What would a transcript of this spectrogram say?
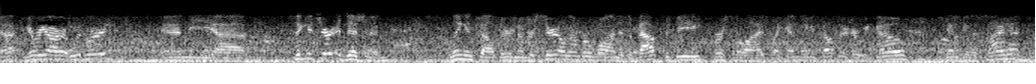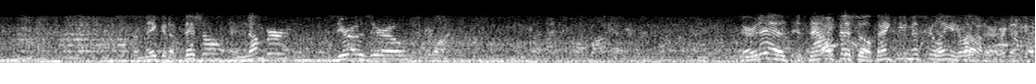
Yeah, here we are at Woodward, and the uh, signature edition Lingenfelter, number serial number one, is about to be personalized by Ken Lingenfelter. Here we go. Ken's going to sign it and make it official, and number 001. There it is. It's now official. Thank you, Mr. Lingenfelter. We're going to get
